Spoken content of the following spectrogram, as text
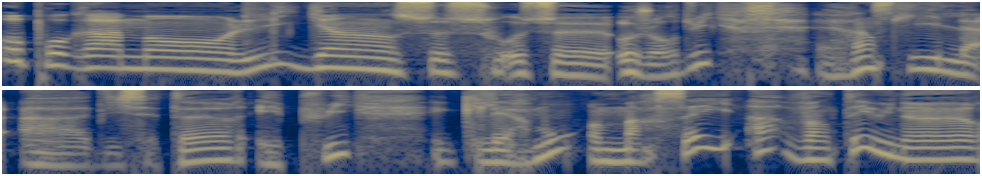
Au programme en Ligue 1 ce, ce, aujourd'hui, Reims-Lille à 17h et puis Clermont-Marseille à 21h.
